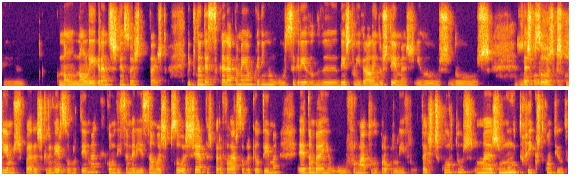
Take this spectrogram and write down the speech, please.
que não, não lê grandes extensões de texto. E, portanto, esse se calhar também é um bocadinho o segredo de, deste livro, além dos temas e dos, dos das autores, pessoas que escolhemos para escrever sobre o tema, que, como disse a Maria, são as pessoas certas para falar sobre aquele tema, é também o, o formato do próprio livro. Textos curtos, mas muito ricos de conteúdo.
